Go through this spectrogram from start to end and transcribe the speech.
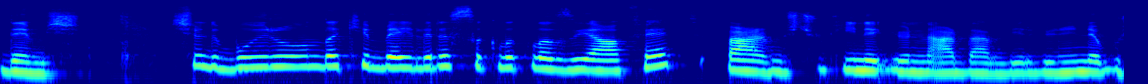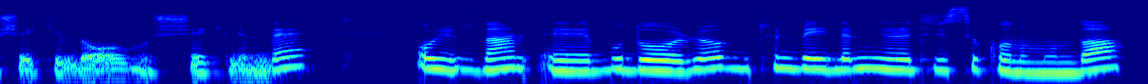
demiş. Şimdi buyruğundaki beylere sıklıkla ziyafet vermiş. Çünkü yine günlerden bir gün yine bu şekilde olmuş şeklinde. O yüzden e, bu doğru. Bütün beylerin yöneticisi konumunda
